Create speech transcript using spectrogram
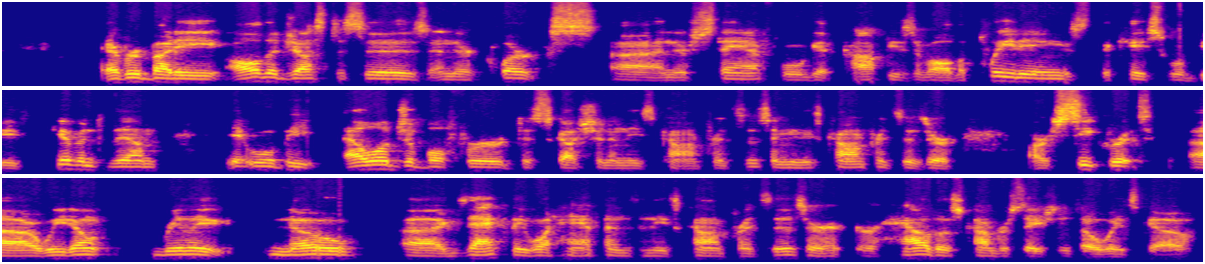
everybody, all the justices and their clerks uh, and their staff will get copies of all the pleadings. The case will be given to them. It will be eligible for discussion in these conferences. I mean, these conferences are are secret. Uh, we don't really know uh, exactly what happens in these conferences or, or how those conversations always go.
